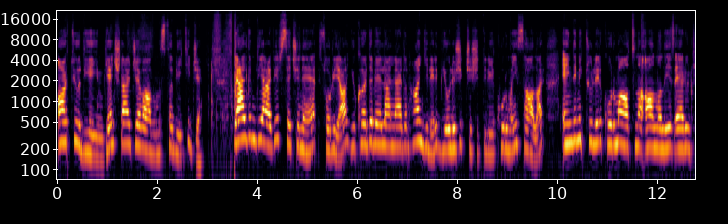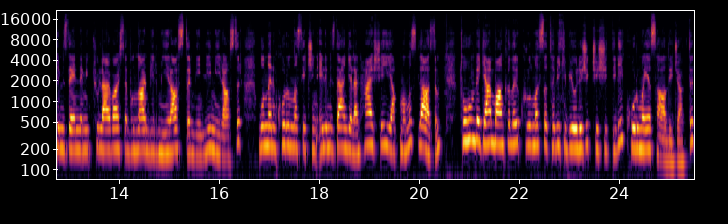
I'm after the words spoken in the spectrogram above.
artıyor diyeyim. Gençler cevabımız tabii ki C. Geldim diğer bir seçeneğe soruya. Yukarıda verilenlerden hangileri biyolojik çeşitliliği korumayı sağlar? Endemik türleri koruma altına almalıyız. Eğer ülkemizde endemik türler varsa bunlar bir mirastır, milli mirastır. Bunların korunması için elimizden gelen her şeyi yapmamız lazım. Tohum ve gen bankaları kurulması da tabii ki biyolojik çeşitliliği korumaya sağlayacaktır.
